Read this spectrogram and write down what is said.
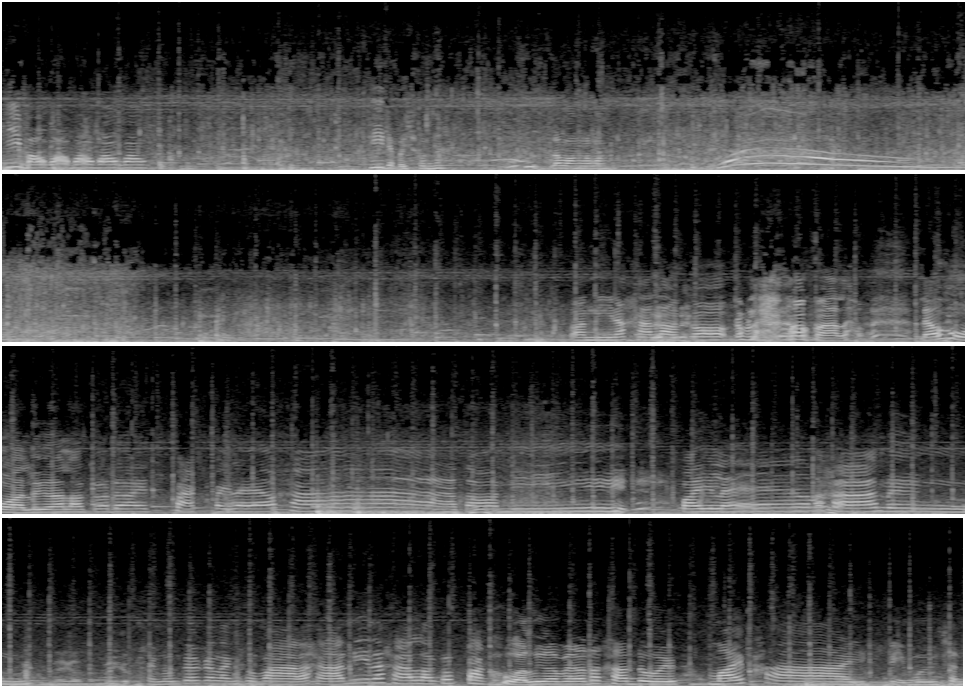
พี่เบาเบาเบาเบาเบา พี่เดี๋ยวไปชนนะ ระวังระวัง ว้าวตอนนี้นะคะเราก็กำลังเข้ามาแล้ว แล้วหัวเรือเราก็ได้ปักไปแล้วค่ะ ตอนนี้ไปแล้วนะคะหนึ่งทางนู้นก็กำลังจะมานะคะ นี่นะคะเราก็ปักหัวเรือไปแล้วนะคะ โดยไม้พายฝีมือชั้น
